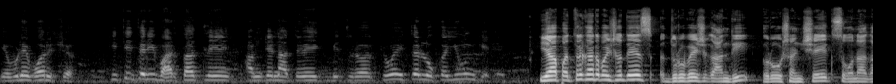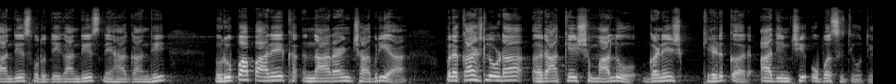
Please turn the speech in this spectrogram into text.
एवढे वर्ष कितीतरी भारतातले आमचे नातेवाईक मित्र किंवा इतर लोक येऊन गेले. या पत्रकार परिषदेस ध्रुवेश गांधी रोशन शेख सोना गांधी स्मृती गांधी स्नेहा गांधी रूपा पारेख नारायण छाबरिया प्रकाश लोढा राकेश मालू गणेश खेडकर आदींची उपस्थिती होती.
